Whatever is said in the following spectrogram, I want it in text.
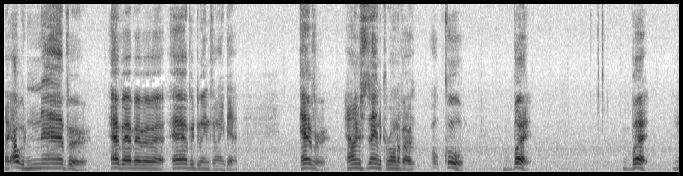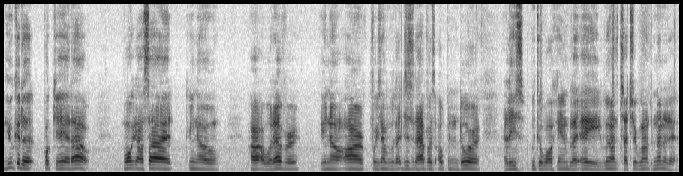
Like I would never, ever, ever, ever, ever, ever do anything like that. Ever. And I understand the coronavirus. Oh, cool. But, but you could have poked your head out, walked outside, you know, or, whatever, you know, or for example, like just to have us open the door, at least we could walk in and be like, hey, we don't have to touch her, we don't have to do none of that.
